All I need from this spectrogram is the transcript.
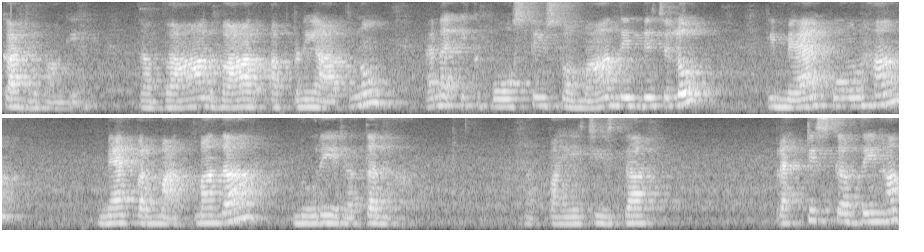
ਕਰ ਲਵਾਂਗੇ। ਤਾਂ ਵਾਰ-ਵਾਰ ਆਪਣੇ ਆਪ ਨੂੰ ਹੈ ਨਾ ਇੱਕ ਪੋਜ਼ਿਟਿਵ ਸਮਾਨ ਦਿੰਦੇ ਚਲੋ ਕਿ ਮੈਂ ਕੌਣ ਹਾਂ? ਮੈਂ ਪਰਮਾਤਮਾ ਦਾ ਨੂਰੇ ਰਤਨ ਹਾਂ। ਆਪਾਂ ਇਹ ਚੀਜ਼ ਦਾ ਪ੍ਰੈਕਟਿਸ ਕਰਦੇ ਹਾਂ।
